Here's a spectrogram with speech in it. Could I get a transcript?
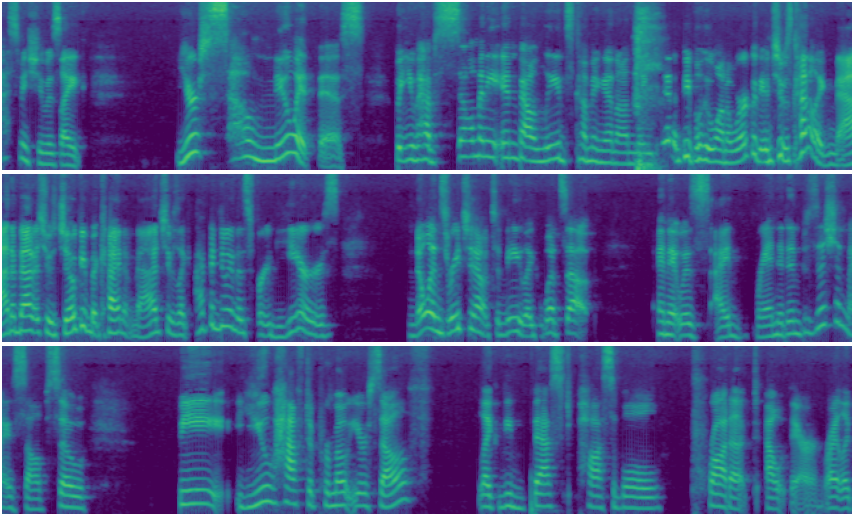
asked me, she was like, You're so new at this, but you have so many inbound leads coming in on LinkedIn and people who want to work with you. And she was kind of like mad about it. She was joking, but kind of mad. She was like, I've been doing this for years. No one's reaching out to me. Like, what's up? And it was, I branded and positioned myself. So, be, you have to promote yourself like the best possible product out there, right? Like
